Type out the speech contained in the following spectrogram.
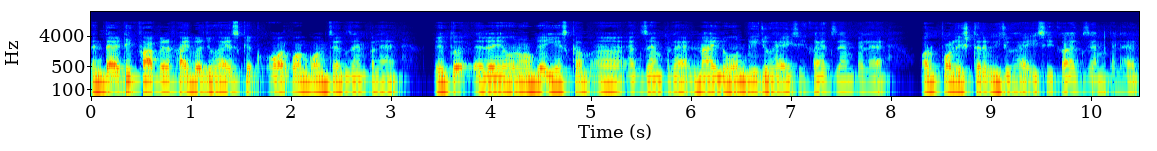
सिंथेटिक फाइबर फाइबर जो है, इसके और कौन कौन से एग्ज़ाम्पल हैं? तो एक तो रेयोन हो गया, ये इसका एग्ज़ाम्पल है। नाइलोन भी जो है इसी का एग्ज़ाम्पल है और पॉलिस्टर भी जो है इसी का एग्ज़ाम्पल है।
